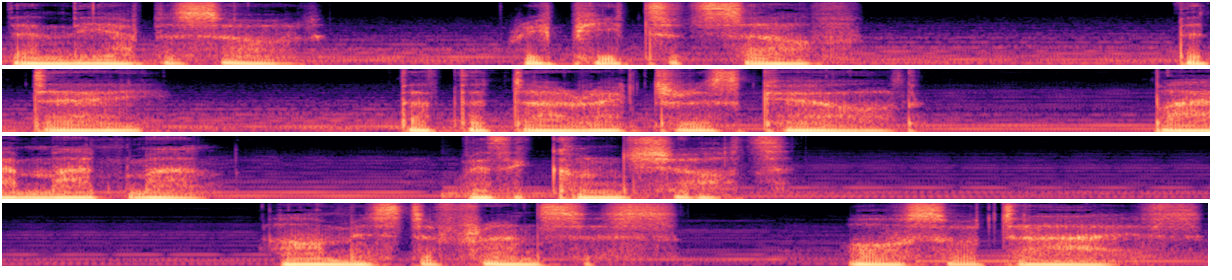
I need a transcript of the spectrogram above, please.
Then the episode repeats itself the day that the director is killed by a madman with a gunshot. Our Mr. Francis also dies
